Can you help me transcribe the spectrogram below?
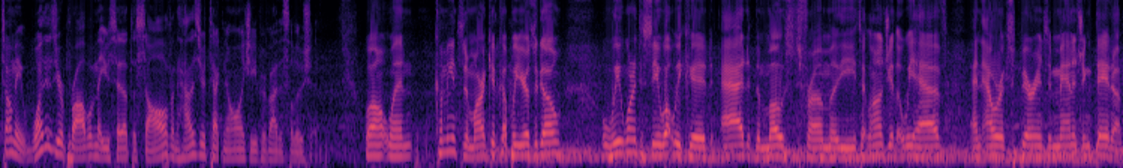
tell me, what is your problem that you set out to solve, and how does your technology provide the solution? Well, when coming into the market a couple years ago, we wanted to see what we could add the most from the technology that we have and our experience in managing data.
